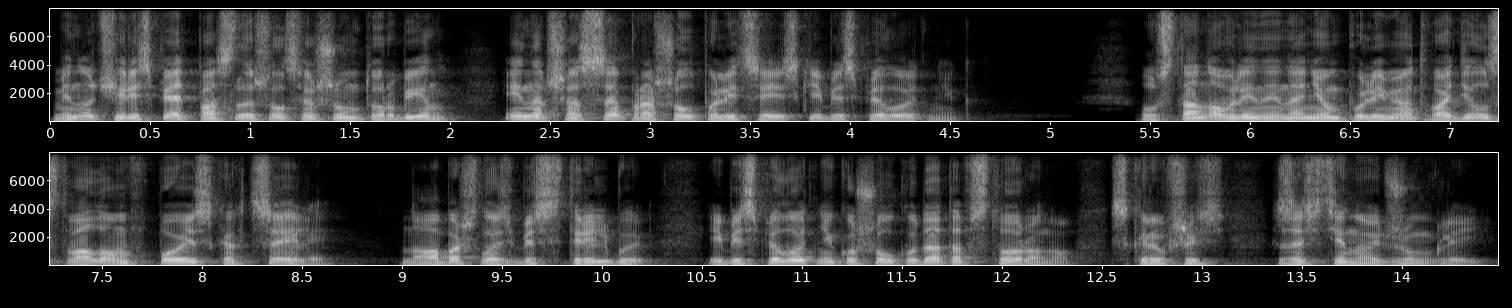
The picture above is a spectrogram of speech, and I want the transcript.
Минут через пять послышался шум турбин, и над шоссе прошел полицейский беспилотник. Установленный на нем пулемет водил стволом в поисках цели, но обошлось без стрельбы, и беспилотник ушел куда-то в сторону, скрывшись за стеной джунглей.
